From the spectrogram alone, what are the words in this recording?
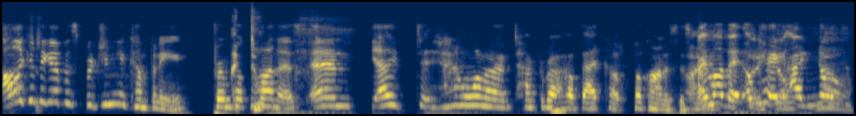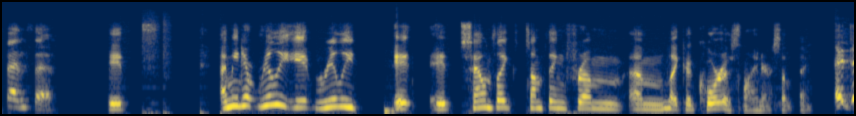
All I can think of is Virginia Company. from Pocahontas, and I, d- I don't want to talk about how bad Co- Pocahontas is. I, I- love it. Okay, don't I, know it's offensive. It's. I mean, it really, it really, it it sounds like something from um like a chorus line or something. It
